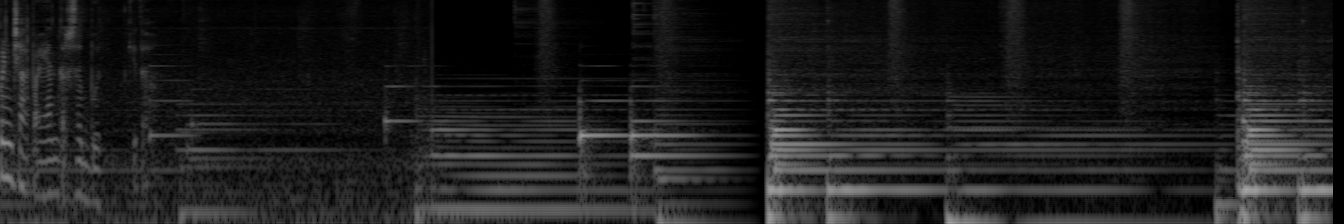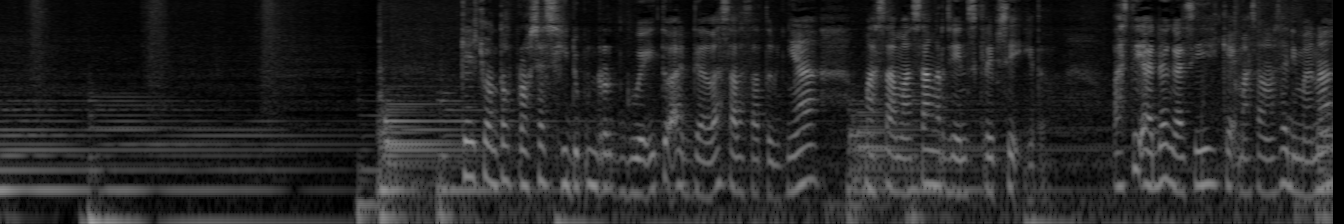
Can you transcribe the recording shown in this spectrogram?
pencapaian tersebut Kayak contoh proses hidup menurut gue itu adalah salah satunya masa-masa ngerjain skripsi gitu. Pasti ada gak sih kayak masa-masa di mana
